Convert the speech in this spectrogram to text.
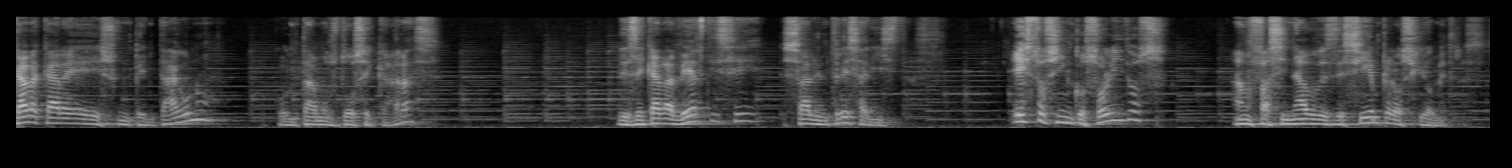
Cada cara es un pentágono, contamos 12 caras. Desde cada vértice salen tres aristas. Estos cinco sólidos han fascinado desde siempre a los geómetras.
